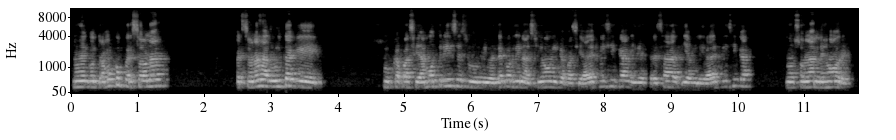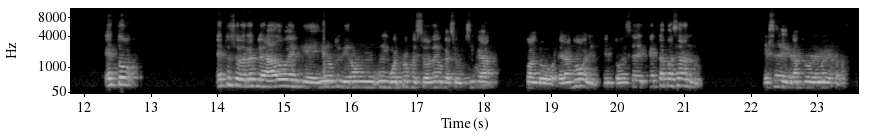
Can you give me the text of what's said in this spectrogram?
Nos encontramos con personas, personas adultas que, sus capacidades motrices, su nivel de coordinación y capacidades físicas y destreza y habilidades físicas no son las mejores. Esto, esto se ve reflejado en que ellos no tuvieron un, buen profesor de educación física cuando eran jóvenes. Entonces, ¿qué está pasando? Ese es el gran problema que está pasando.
